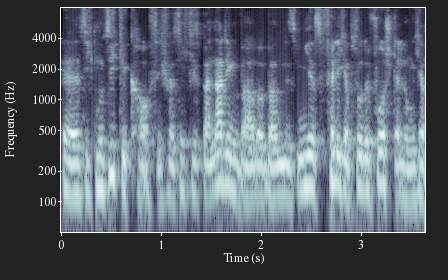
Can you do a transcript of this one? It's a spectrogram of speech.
äh, sich Musik gekauft. Ich weiß nicht, wie es bei Nadim war, aber bei mir ist völlig absurde Vorstellung. Ich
